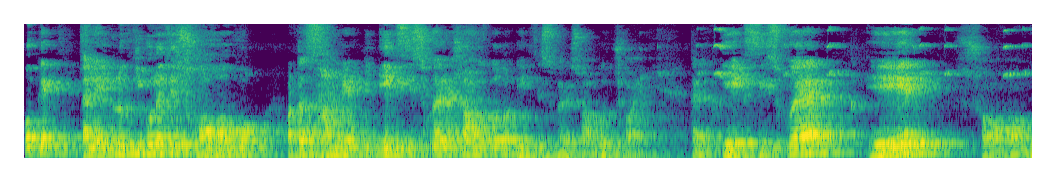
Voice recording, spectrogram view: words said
ওকে তাহলে এগুলো কি বলেছে? সহগ। অর্থাৎ সামনে একটি এক্স স্কোয়ারের সহগ কত? এক্স স্কোয়ারের সহগ ছয়। তাহলে এক্স স্কোয়ার এর সহগ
